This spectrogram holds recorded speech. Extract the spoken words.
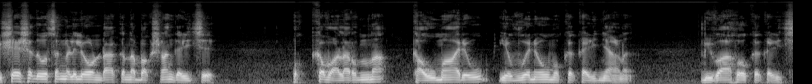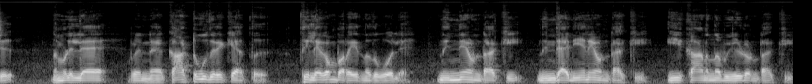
വിശേഷ ദിവസങ്ങളിലോ ഉണ്ടാക്കുന്ന ഭക്ഷണം കഴിച്ച് ഒക്കെ വളർന്ന കൗമാരവും യൗവനവും ഒക്കെ കഴിഞ്ഞാണ് വിവാഹമൊക്കെ കഴിച്ച് നമ്മളിലെ പിന്നെ കാട്ടുകുതിരയ്ക്കകത്ത് തിലകം പറയുന്നത് പോലെ നിന്നെ ഉണ്ടാക്കി നിന്റെ അനിയനെ ഉണ്ടാക്കി ഈ കാണുന്ന വീടുണ്ടാക്കി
